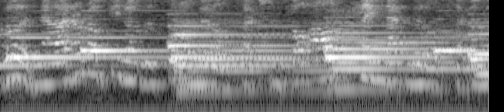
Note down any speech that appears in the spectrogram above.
Good. Now I don't know if you know this little middle section, so I'll sing that middle section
